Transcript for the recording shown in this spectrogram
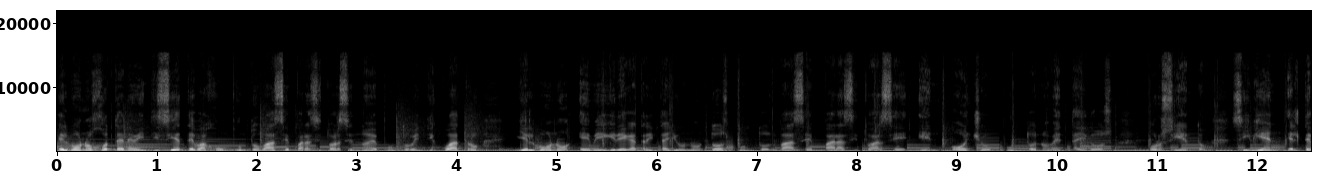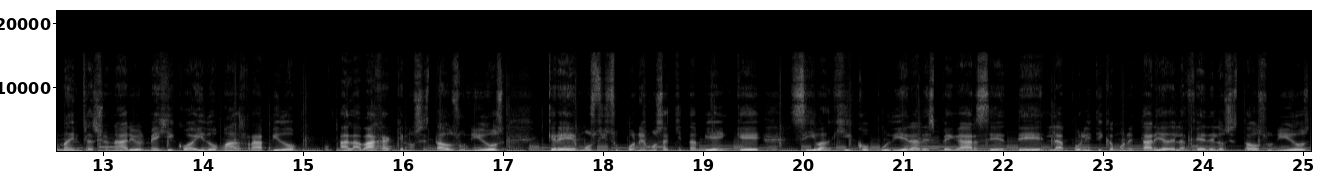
El bono JN27 bajó un punto base para situarse en 9.24 y el bono MY31 dos puntos base para situarse en 8.92%. Si bien el tema inflacionario en México ha ido más rápido a la baja que en los Estados Unidos, creemos y suponemos aquí también que si Banjico pudiera despegarse de la política monetaria de la Fed de los Estados Unidos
